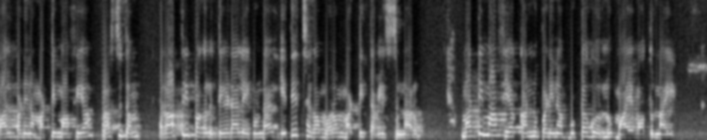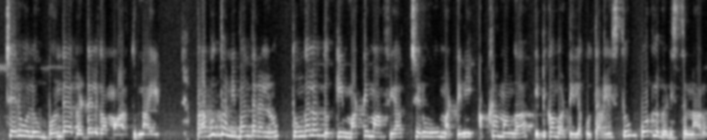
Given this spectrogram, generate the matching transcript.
పాల్పడిన మట్టి మాఫియా ప్రస్తుతం రాత్రి పగలు తేడా లేకుండా యథేచ్ఛగా మొరం మట్టి తరలిస్తున్నారు. మట్టి మాఫియా కన్ను పడిన బుట్టగోర్లు మాయమవుతున్నాయి. చెరువులు బొందల గడ్డలుగా మారుతున్నాయి. ప్రభుత్వ నిబంధనలను తుంగలో తొక్కి మట్టి మాఫియా చెరువు మట్టిని అక్రమంగా ఇటుక బట్టీలకు తరలిస్తూ కోట్లు గడిస్తున్నారు.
